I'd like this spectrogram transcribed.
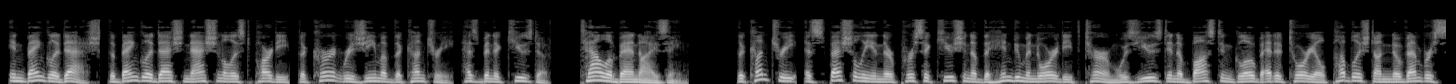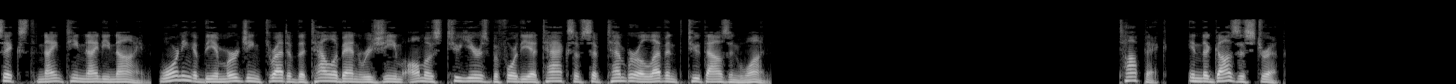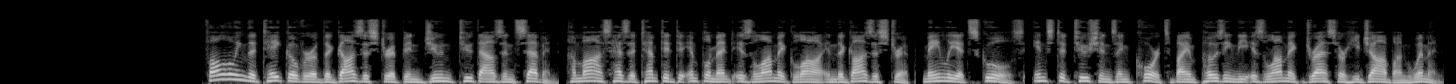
In Bangladesh, the Bangladesh Nationalist Party, the current regime of the country, has been accused of Talibanizing the country, especially in their persecution of the Hindu minority. The term was used in a Boston Globe editorial published on November 6, 1999, warning of the emerging threat of the Taliban regime almost two years before the attacks of September 11, 2001. In the Gaza Strip Following the takeover of the Gaza Strip in June 2007, Hamas has attempted to implement Islamic law in the Gaza Strip, mainly at schools, institutions and courts by imposing the Islamic dress or hijab on women.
